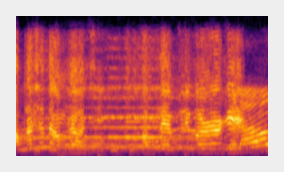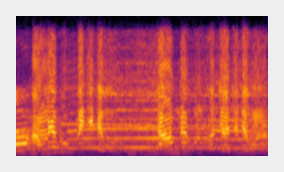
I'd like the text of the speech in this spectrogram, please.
আপনার সাথে আমরা আছি। আপনার গুলি করার আগে আমরা বুক পেতে দেবো। তা আপনার কোনো ক্ষতি হতে দেবো না।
